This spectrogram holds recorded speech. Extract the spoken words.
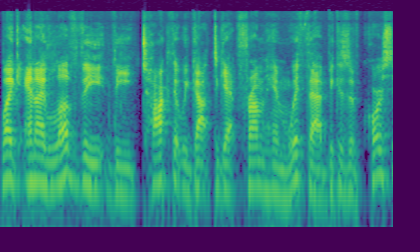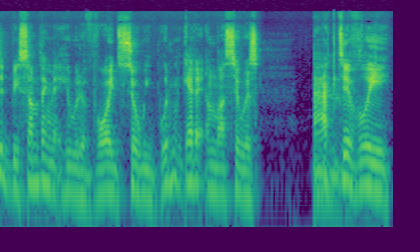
like and I love the the talk that we got to get from him with that because of course it'd be something that he would avoid so we wouldn't get it unless it was actively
